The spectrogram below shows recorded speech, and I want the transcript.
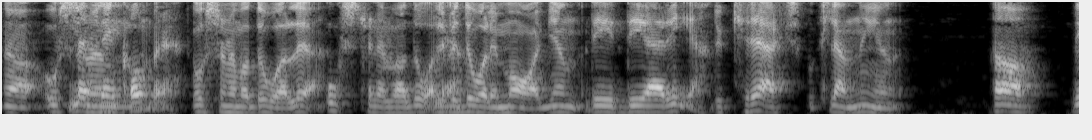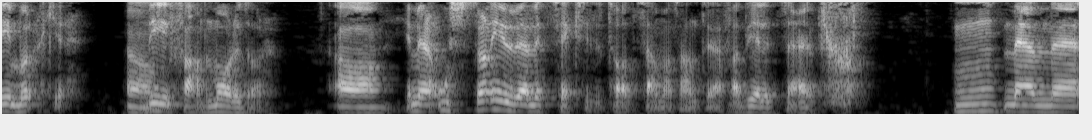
Ja, ostronen, Men sen kommer det. Ostronen var dåliga. Ostronen var Du dåliga. blir dålig i magen. Det är diarré. Du kräks på klänningen. Ja, det är mörker. Ja. Det är fan Mordor. Ja, Jag menar, ostron är ju väldigt sexigt att ta tillsammans antar jag, för att det är lite så här. Mm. Men eh,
